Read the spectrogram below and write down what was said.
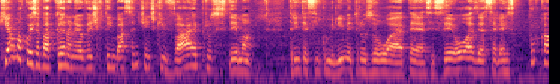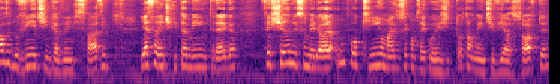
que é uma coisa bacana, né? Eu vejo que tem bastante gente que vai para o sistema 35mm ou a PSC ou as DSLRs por causa do vignetting que as lentes fazem. E essa lente aqui também entrega, fechando isso melhora um pouquinho, mas você consegue corrigir totalmente via software.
